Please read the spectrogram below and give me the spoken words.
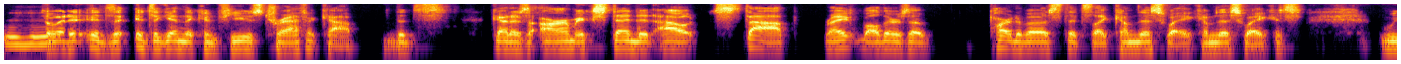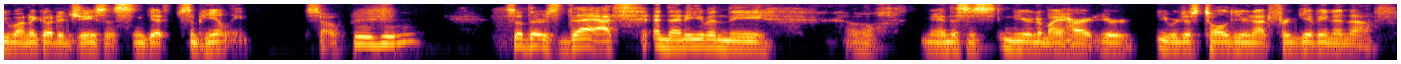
mm-hmm. so it, it's it's again the confused traffic cop that's got his arm extended out stop right while there's a part of us that's like, come this way, come this way, because we want to go to Jesus and get some healing. So, mm-hmm. so there's that, and then even the, oh man, this is near to my heart. You're you were just told you're not forgiving enough.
